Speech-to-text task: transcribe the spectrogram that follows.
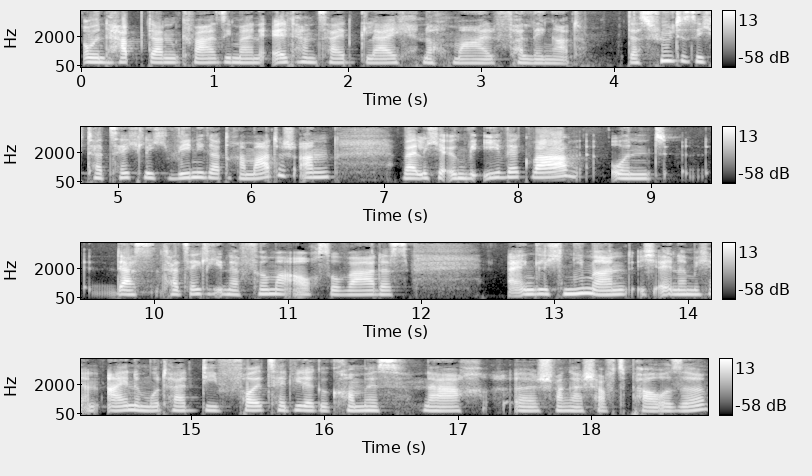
und habe dann quasi meine Elternzeit gleich nochmal verlängert. Das fühlte sich tatsächlich weniger dramatisch an, weil ich ja irgendwie eh weg war und das tatsächlich in der Firma auch so war, dass eigentlich niemand, ich erinnere mich an eine Mutter, die Vollzeit wiedergekommen ist nach äh, Schwangerschaftspause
